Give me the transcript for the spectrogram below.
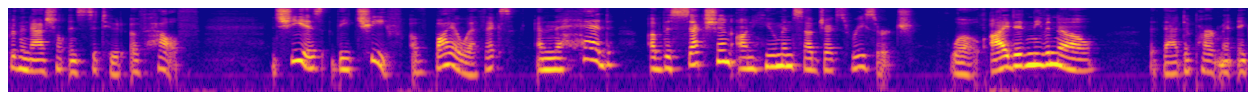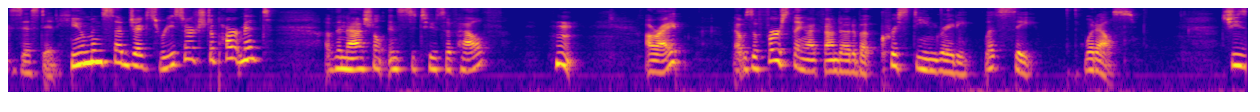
for the National Institute of Health. And she is the chief of bioethics and the head of the section on human subjects research. Whoa, I didn't even know that that department existed. Human Subjects Research Department? of the National Institutes of Health? Hmm. All right. That was the first thing I found out about Christine Grady. Let's see. What else? She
